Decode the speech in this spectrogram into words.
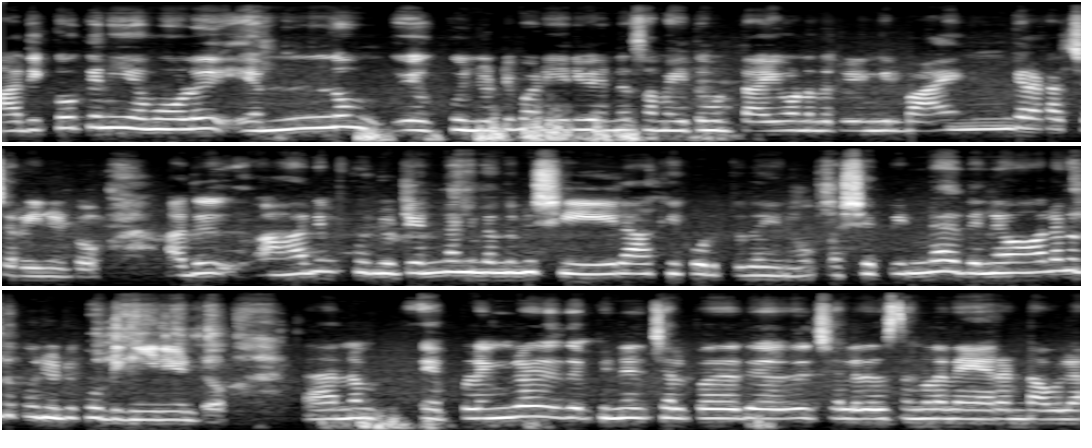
ആദ്യമൊക്കെ മോൾ എന്നും കുഞ്ഞുട്ടി പടിയേരി വരുന്ന സമയത്ത് മുട്ടായി കൊണ്ടുവന്നിട്ടില്ലെങ്കിൽ ഭയങ്കര കച്ചറീന് കേട്ടോ അത് ആദ്യം കുഞ്ഞുട്ടി എന്നെ അങ്ങനെ ഒന്നും ശീലാക്കി കൊടുത്തതായിരുന്നു. പക്ഷെ പിന്നെ ഇതിനാലും അങ്ങോട്ട് കുഞ്ഞുട്ടി കുടുങ്ങീന് കേട്ടോ കാരണം എപ്പോഴെങ്കിലും ഇത് പിന്നെ ചിലപ്പോൾ ചില ദിവസങ്ങൾ നേരം ഉണ്ടാവില്ല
